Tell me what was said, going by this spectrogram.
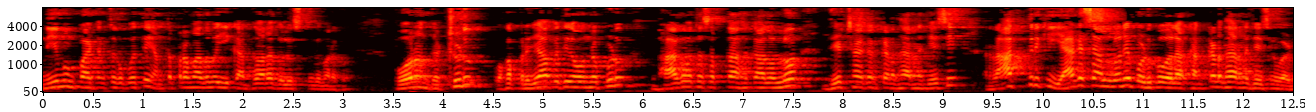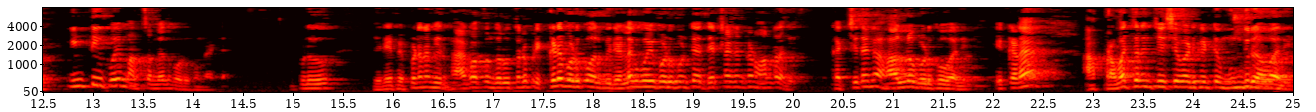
నియమం పాటించకపోతే ఎంత ప్రమాదమో ఈ కథ ద్వారా తెలుస్తుంది మనకు. పూర్వం దక్షుడు ఒక ప్రజాపతిగా ఉన్నప్పుడు భాగవత సప్తాహ కాలంలో దీక్షా కంకణ ధారణ చేసి రాత్రికి యాగశాలలోనే పడుకోవాలి ఆ కంకణ ధారణ ఇంటికి పోయి మంచం మీద పడుకున్నట్ట ఇప్పుడు రేపు ఎప్పుడైనా మీరు భాగవతం జరుగుతున్నప్పుడు ఇక్కడే పడుకోవాలి. మీరు ఇళ్ళకి పోయి పడుకుంటే దీక్షా కంకణం అనరది. ఖచ్చితంగా హాల్లో పడుకోవాలి. ఇక్కడ ఆ ప్రవచనం చేసేవాడి కంటే ముందు రావాలి.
